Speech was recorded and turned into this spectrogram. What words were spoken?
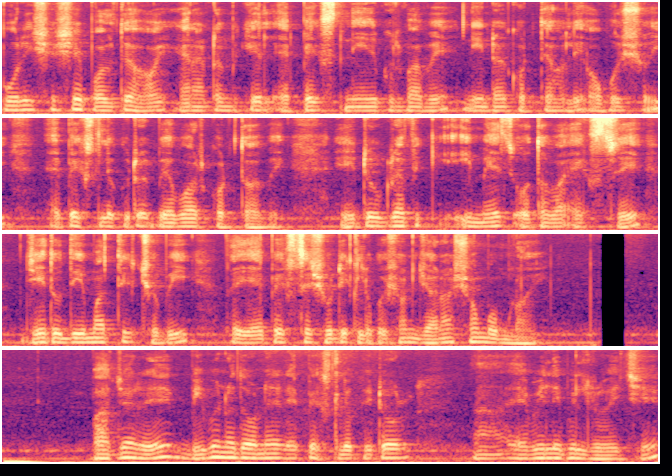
পরিশেষে বলতে হয় অ্যানাটমিক্যাল অ্যাপেক্স নির্ভুলভাবে নির্ণয় করতে হলে অবশ্যই অ্যাপেক্স লোকেটর ব্যবহার করতে হবে। রেডিওগ্রাফিক ইমেজ অথবা এক্স রে যেহেতু দ্বিমাত্রিক ছবি, তাই অ্যাপেক্সের সঠিক লোকেশন জানা সম্ভব নয়। বাজারে বিভিন্ন ধরনের অ্যাপেক্স লোকেটর অ্যাভেলেবেল রয়েছে।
